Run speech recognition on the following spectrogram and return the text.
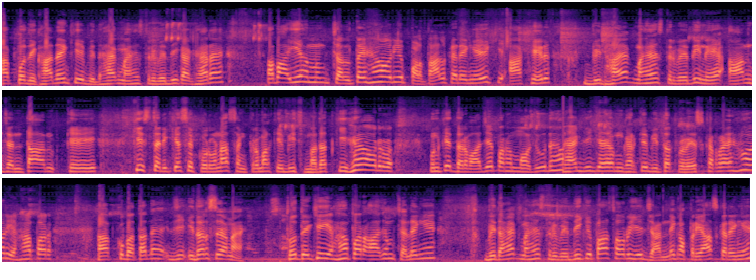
आपको दिखा दें कि ये विधायक महेश त्रिवेदी का घर है। अब आइए हम चलते हैं और ये पड़ताल करेंगे कि आखिर विधायक महेश त्रिवेदी ने आम जनता के किस तरीके से कोरोना संक्रमण के बीच मदद की है और उनके दरवाजे पर हम मौजूद हैं। विधायक जी के हम घर के भीतर प्रवेश कर रहे हैं और यहाँ पर आपको बता दें, जी, इधर से आना है। तो देखिए, यहाँ पर आज हम चलेंगे विधायक महेश त्रिवेदी के पास और ये जानने का प्रयास करेंगे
